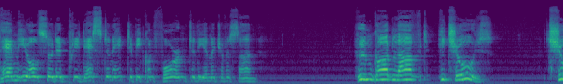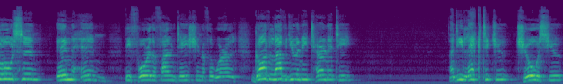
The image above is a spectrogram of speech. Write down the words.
them he also did predestinate to be conformed to the image of his Son. Whom God loved, he chose, chosen in him before the foundation of the world. God loved you in eternity and elected you, chose you,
